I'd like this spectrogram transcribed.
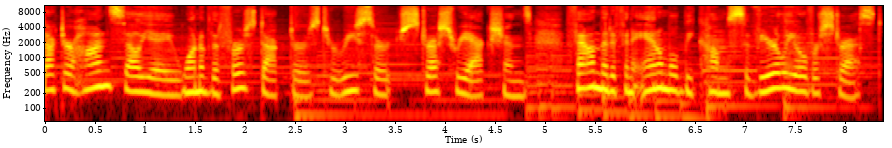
Dr. Hans Selye, one of the first doctors to research stress reactions, found that if an animal becomes severely overstressed,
